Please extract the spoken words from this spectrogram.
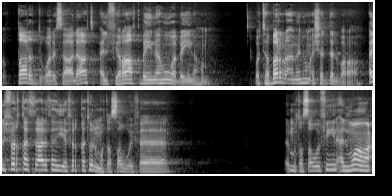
الطرد ورسالات الفراق بينه وبينهم وتبرأ منهم أشد البراءة. الفرقة الثالثة هي فرقة المتصوفة. المتصوفين أنواع.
